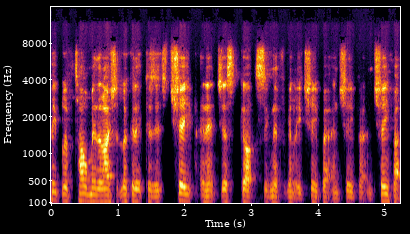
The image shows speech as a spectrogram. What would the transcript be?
people have told me that I should look at it because it's cheap and it just got significantly cheaper and cheaper and cheaper.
